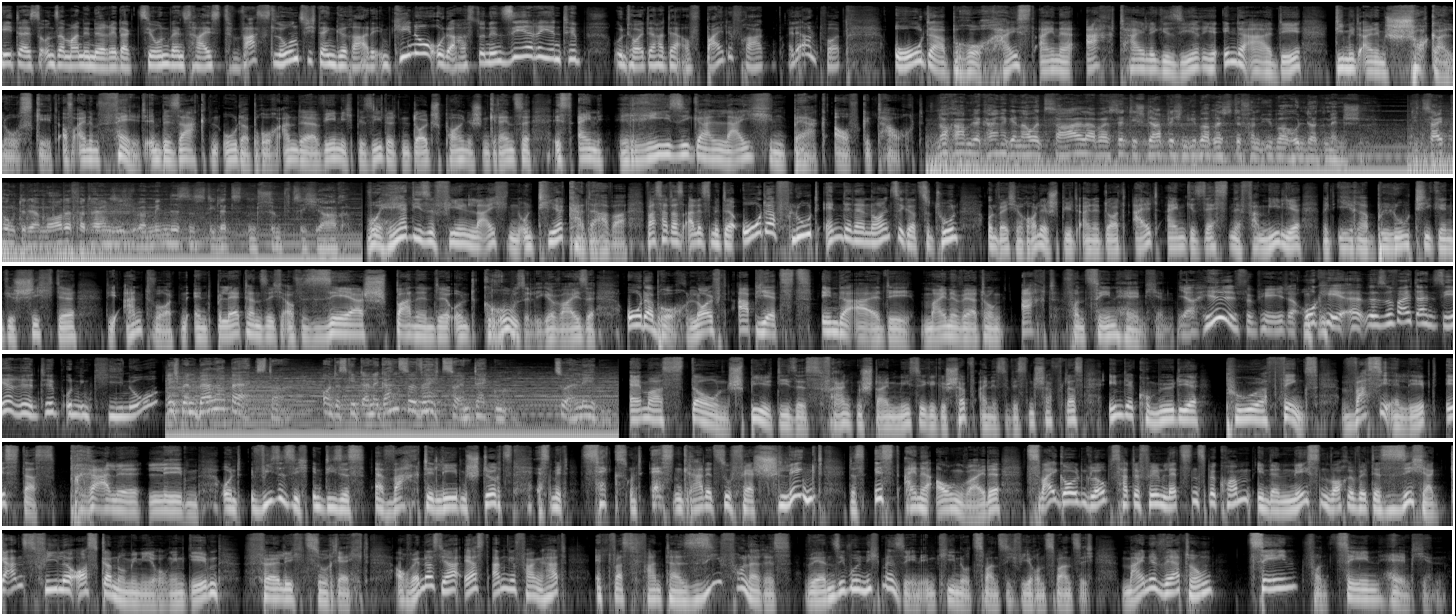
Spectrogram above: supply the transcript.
Peter ist unser Mann in der Redaktion, wenn es heißt, was lohnt sich denn gerade im Kino oder hast du einen Serientipp? Und heute hat er auf beide Fragen eine Antwort. Oderbruch heißt eine achteilige Serie in der ARD, die mit einem Schocker losgeht. Auf einem Feld im besagten Oderbruch an der wenig besiedelten deutsch-polnischen Grenze ist ein riesiger Leichenberg aufgetaucht. Noch haben wir keine genaue Zahl, aber es sind die sterblichen Überreste von über 100 Menschen. Die Zeitpunkte der Morde verteilen sich über mindestens die letzten 50 Jahre. Woher diese vielen Leichen und Tierkadaver? Was hat das alles mit der Oderflut Ende der 90er zu tun? Und welche Rolle spielt eine dort alteingesessene Familie mit ihrer blutigen Geschichte? Die Antworten entblättern sich auf sehr spannende und gruselige Weise. Oderbruch läuft ab jetzt in der ARD. Meine Wertung acht von zehn Helmchen. Ja, Hilfe, Peter. Okay, äh, soweit ein Serientipp und im Kino? Ich bin Bella Baxter und es gibt eine ganze Welt zu entdecken, zu erleben. Emma Stone spielt dieses Frankenstein-mäßige Geschöpf eines Wissenschaftlers in der Komödie Poor Things. Was sie erlebt, ist das pralle Leben und wie sie sich in dieses erwachte Leben stürzt, es mit Sex und Essen geradezu verschlingt, das ist eine Augenweide. Zwei Golden Globes hat der Film letztens bekommen. In der nächsten Woche wird es sicher ganz viele Oscar-Nominierungen geben. Völlig zu Recht. Auch wenn das Jahr erst angefangen hat, etwas Fantasievolleres werden Sie wohl nicht mehr sehen im Kino 2024. Meine Wertung 10 von 10 Helmchen.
